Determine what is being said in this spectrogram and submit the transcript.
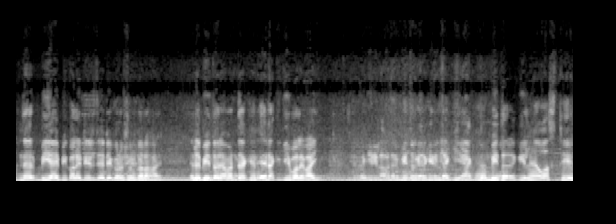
আপনার ভিআইপি কোয়ালিটির যে ডেকোরেশন করা হয়। এদের ভিতরে আবার দেখেন এটা কি কি বলে ভাই? এটা গ্রিল আমাদের ভিতরকার গ্রিলটা কি? একদম। ভিতরে গিল হ্যাঁ অস্থির।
